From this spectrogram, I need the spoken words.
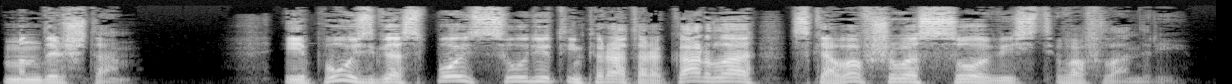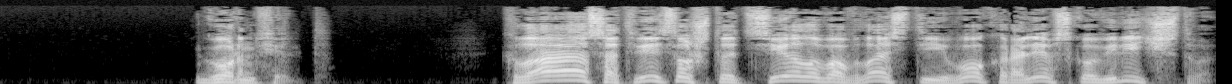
Мандельштам. «И пусть Господь судит императора Карла, сковавшего совесть во Фландрии». Горнфельд. Класс ответил, что тело во власти его королевского величества,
